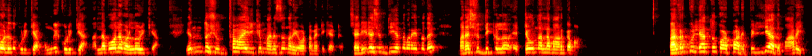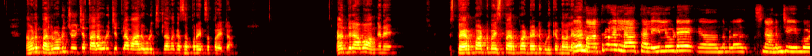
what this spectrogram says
പോലെ ഒന്ന് കുളിക്കുക മുങ്ങി കുളിക്കുക നല്ല പോലെ വെള്ളം ഒഴിക്കുക. എന്ത് ശുദ്ധമായിരിക്കും മനസ്സെന്നറിയോ ഓട്ടോമാറ്റിക് ആയിട്ട്? ശരീരശുദ്ധി എന്ന് പറയുന്നത് മനഃശുദ്ധിക്കുള്ള ഏറ്റവും നല്ല മാർഗമാണ്. പലർക്കും ഇല്ലാത്ത കുഴപ്പമാണ്. ഇപ്പൊ ഇല്ല അത് മാറി. നമ്മൾ പലരോടും ചോദിച്ചാൽ തല കുളിച്ചിട്ടില്ല വാൽ കുളിച്ചിട്ടില്ല എന്നൊക്കെ സെപ്പറേറ്റ് സെപ്പറേറ്റ് ആണ്. എന്തിനാവോ അങ്ങനെ spare part by spare part ആയിട്ട് കുളിക്കേണ്ട വല്ല മാത്രമല്ല തലയിലൂടെ നമ്മൾ സ്നാനം ചെയ്യുമ്പോൾ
